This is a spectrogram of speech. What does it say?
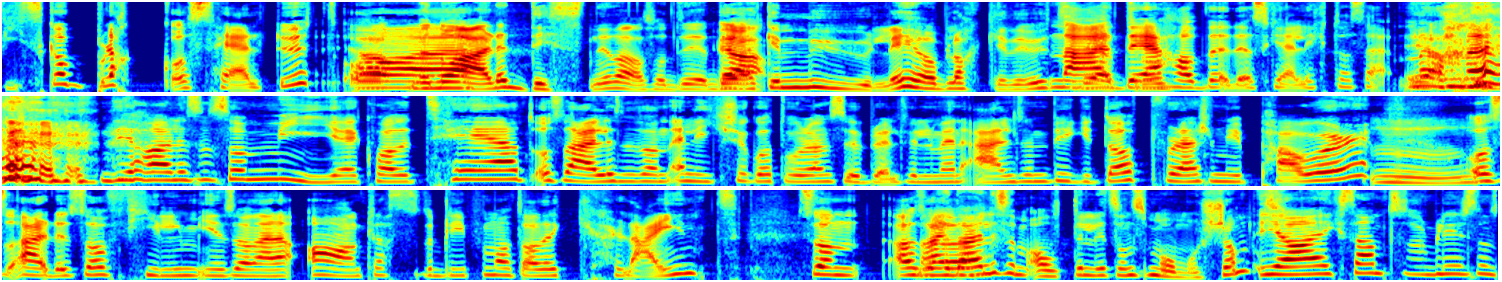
vi skal blakke oss helt ut. Og, Ja, men nå er det Disney, da, så det, det Ja. er ikke mulig å blakke det ut. Nei, det, hadde, det skulle jeg likt å se. Men ja. de har liksom så mye kvalitet, og så er det liksom sånn Jeg liker så godt hvordan superheltfilmer er liksom bygget opp, for det er så mye power. Mm. Og så er det så film i sånn en annen klasse, så det blir på en måte aldri kleint. Sånn, altså Nei, det er liksom alltid litt sånn småmorsomt. Ja, ikke sant? Så det blir sånn,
